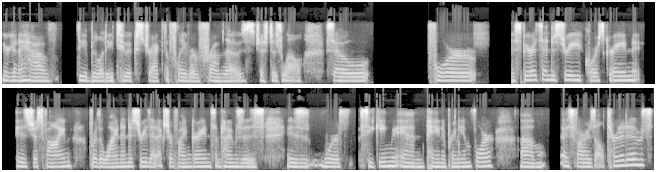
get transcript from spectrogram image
you're going to have the ability to extract the flavor from those just as well. So for the spirits industry, coarse grain is just fine. For the wine industry, that extra fine grain sometimes is is worth seeking and paying a premium for. Um, as far as alternatives,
